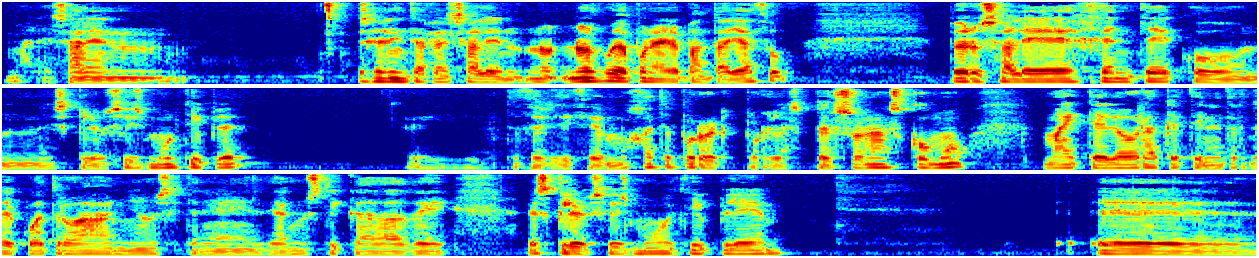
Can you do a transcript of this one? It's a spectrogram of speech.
Vale, salen. Es que en internet salen. No, no os voy a poner el pantallazo, pero sale gente con esclerosis múltiple. Y entonces dice, mojate por, por las personas como Maite Lora, que tiene 34 años y tiene diagnosticada de esclerosis múltiple. Eh,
